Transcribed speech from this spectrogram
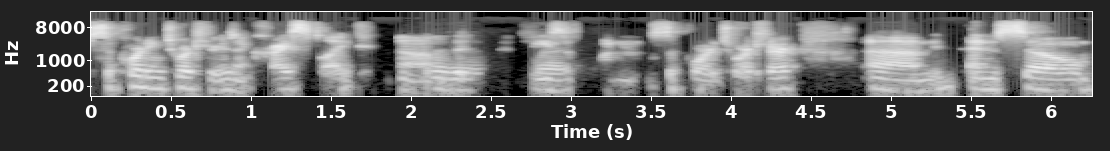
supporting torture isn't Christ-like. Um, mm-hmm. That he's right. wouldn't support torture, um, and so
